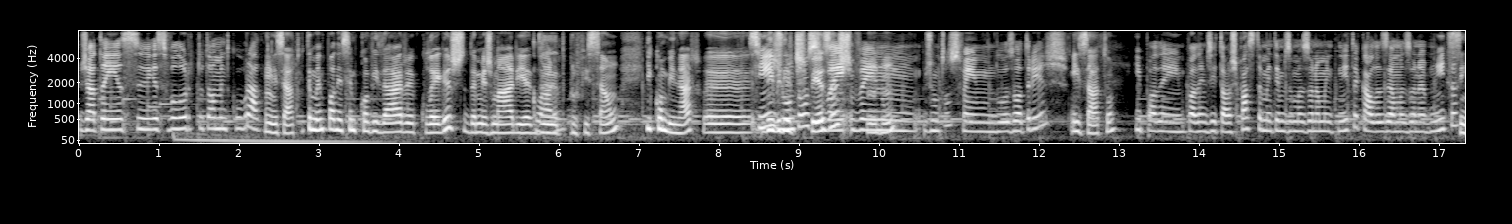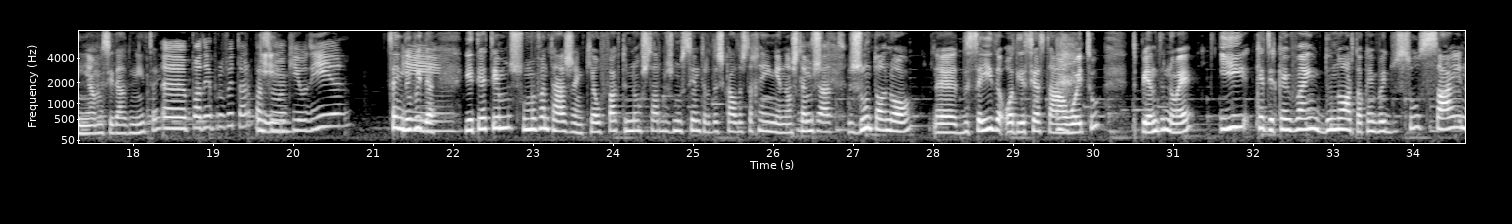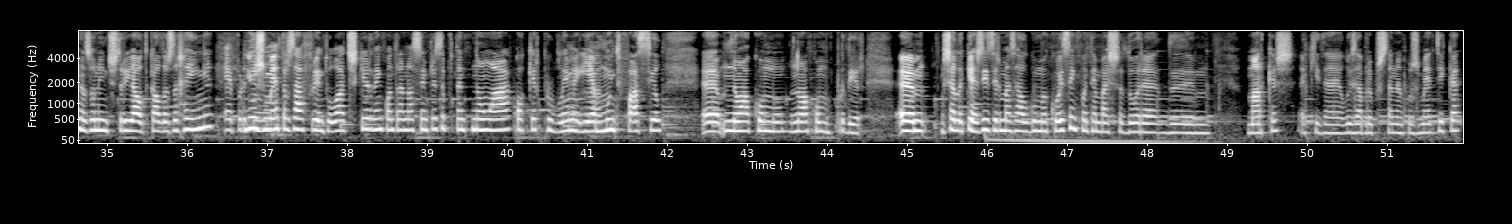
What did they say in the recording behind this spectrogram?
já tem esse, esse valor totalmente cobrado. Exato, e também podem sempre convidar colegas da mesma área de- Claro. de, profissão e combinar, uh, Sim, dividir despesas. vêm Uhum. juntam-se, vêm duas ou três Exato, e podem, podem visitar o espaço. Também temos uma zona muito bonita, Caldas é uma zona bonita. sim, é uma cidade bonita. Ah, podem aproveitar, passam E- aqui o dia. Sem E- dúvida. E até temos uma vantagem, que é o facto de não estarmos no centro das Caldas da Rainha. Nós estamos Exato. junto ao nó eh, de saída ou de acesso à A8, depende, não é? E, quer dizer, quem vem do norte ou quem vem do sul sai na zona industrial de Caldas da Rainha É e uns metros à frente, o lado esquerdo, encontra a nossa empresa, portanto não há qualquer problema É e é verdade. muito fácil, eh, não, há como, não há como perder. Um, Sheila, queres dizer mais alguma coisa enquanto embaixadora de marcas aqui da Luísa Abreu Pestana Cosmética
